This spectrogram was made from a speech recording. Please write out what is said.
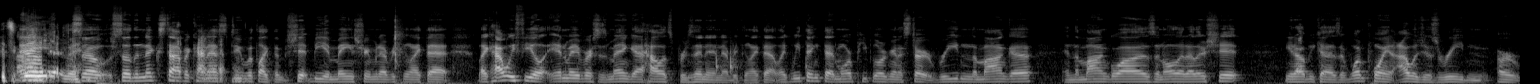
It's a great anime. so, so the next topic kind of has to do with like the shit being mainstream and everything like that. Like how we feel anime versus manga, how it's presented and everything like that. Like we think that more people are gonna start reading the manga and the manhwas and all that other shit. You know, because at one point I was just reading or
